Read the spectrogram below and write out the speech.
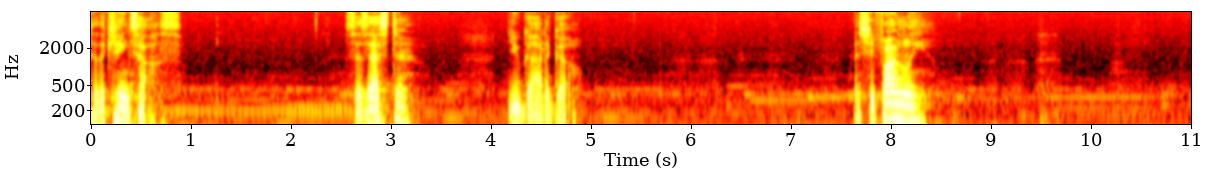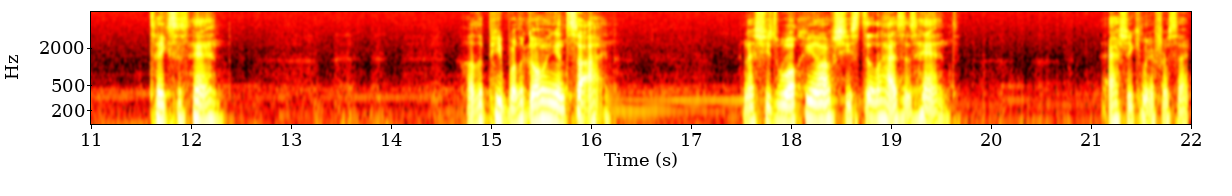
to the king's house. Says, Esther, you got to go. And she finally takes his hand. Other people are going inside. And as she's walking off, she still has his hand. Ashley, come here for a sec.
